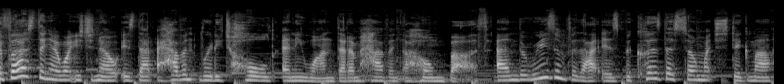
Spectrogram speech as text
The first thing I want you to know is that I haven't really told anyone that I'm having a home birth. And the reason for that is because there's so much stigma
